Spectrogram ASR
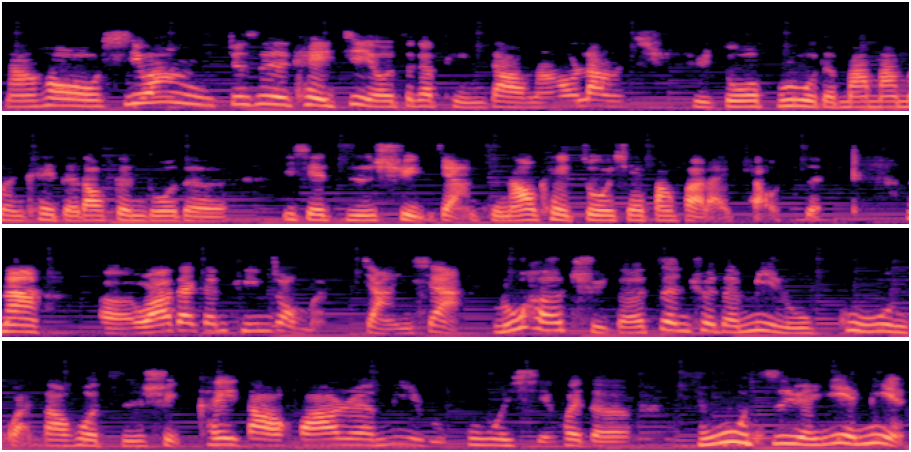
然后希望就是可以借由这个频道，然后让许多哺乳的妈妈们可以得到更多的一些资讯，这样子，然后可以做一些方法来调整。那呃，我要再跟听众们讲一下如何取得正确的泌乳顾问管道或资讯，可以到华人泌乳顾问协会的服务资源页面。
